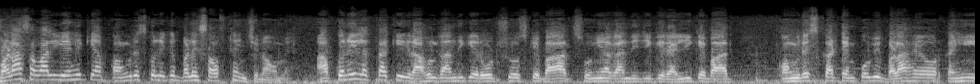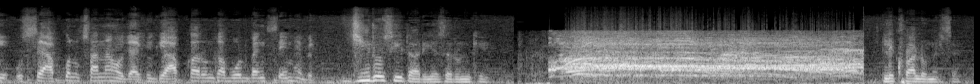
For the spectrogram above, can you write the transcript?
बड़ा सवाल यह है कि आप कांग्रेस को लेकर बड़े सॉफ्ट हैं इन चुनाव में। आपको नहीं लगता कि राहुल गांधी के रोड शोज़ के बाद सोनिया गांधी जी की रैली के बाद कांग्रेस का टेंपो भी बड़ा है और कहीं उससे आपको नुकसान ना हो जाए? क्योंकि आपका और उनका वोट बैंक सेम है बिल्कुल। ज़ीरो सीट आ रही है सर उनकी। लिखवा लो मेरे से।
